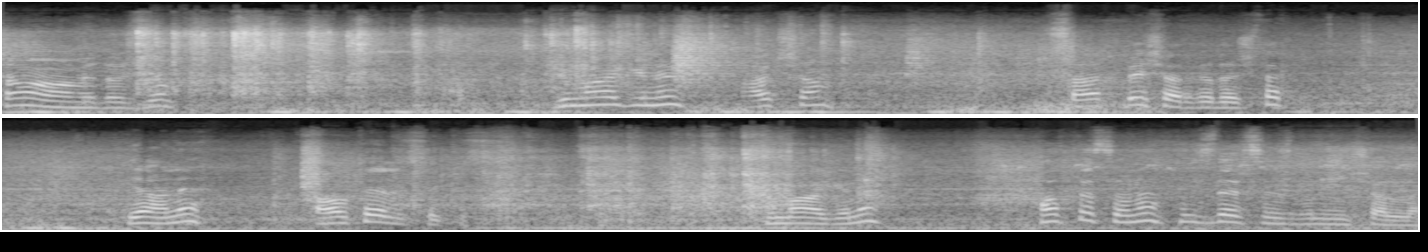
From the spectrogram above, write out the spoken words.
Tamam Hamido'cum. Cuma günü akşam saat 5 arkadaşlar. Yani 6.58. Cuma günü. Hafta sonu izlersiniz bunu inşallah.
